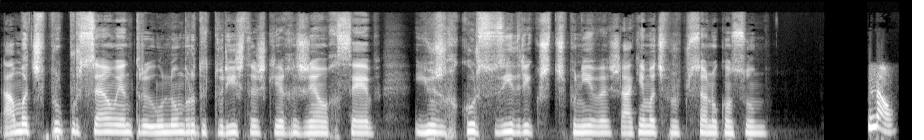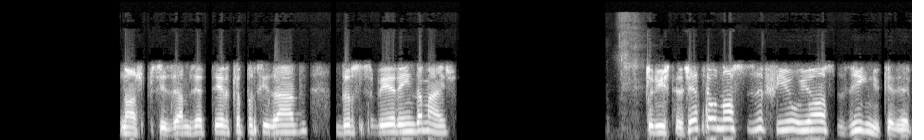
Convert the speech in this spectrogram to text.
há uma desproporção entre o número de turistas que a região recebe e os recursos hídricos disponíveis? Há aqui uma desproporção no consumo? Não. Nós precisamos é ter capacidade de receber ainda mais turistas. Esse é o nosso desafio e o nosso desígnio, quer dizer,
